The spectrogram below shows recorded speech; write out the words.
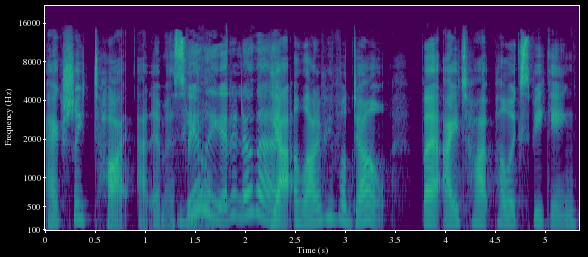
I actually taught at MSU. Really? I didn't know that. Yeah, a lot of people don't, but I taught public speaking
